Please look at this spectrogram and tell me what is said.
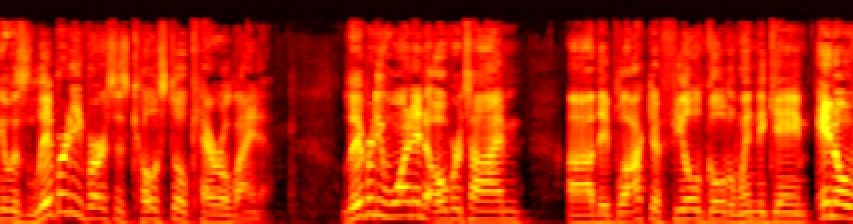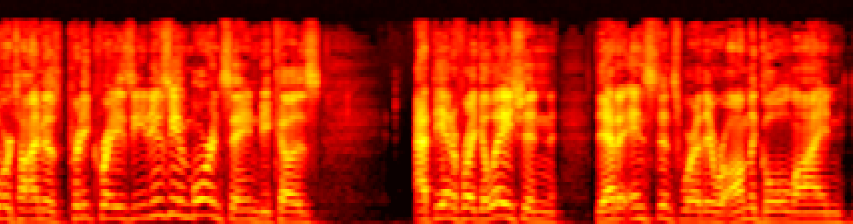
It was Liberty versus Coastal Carolina. Liberty won in overtime. Uh, they blocked a field goal to win the game in overtime. It was pretty crazy. It is even more insane because at the end of regulation, they had an instance where they were on the goal line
